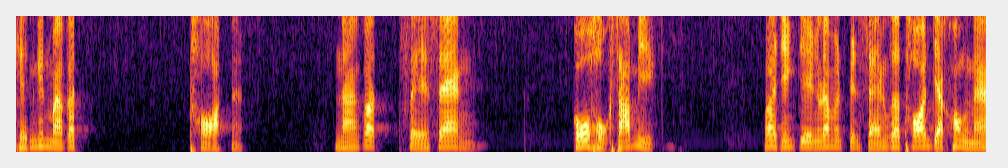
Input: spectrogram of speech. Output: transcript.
เห็นขึ้นมาก็ ถอดนะ่ะนางก็เสแสร้งโกหกซ้ำอีก ว่าจริง ๆ แล้วมันเป็นแสงสะท้อนจากห้องน้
